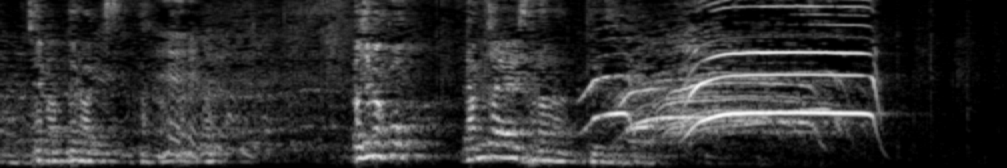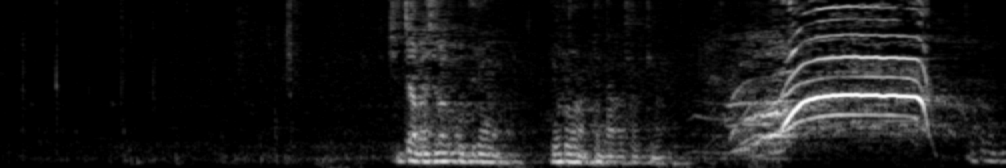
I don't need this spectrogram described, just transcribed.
어, 제 맘대로 하겠습니다. 마지막 곡 남자의 사랑 드리겠습니다. 진짜 마지막 곡이라 여러분 앞에 나가서 할게요. 잠깐만요.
